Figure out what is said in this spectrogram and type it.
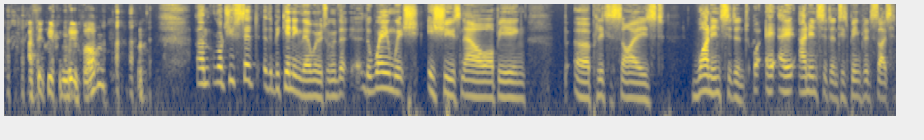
I think we can move on. um, Roger, you said at the beginning there, when we were talking, that the way in which issues now are being uh, politicized one incident, or a, a, an incident is being politicized,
